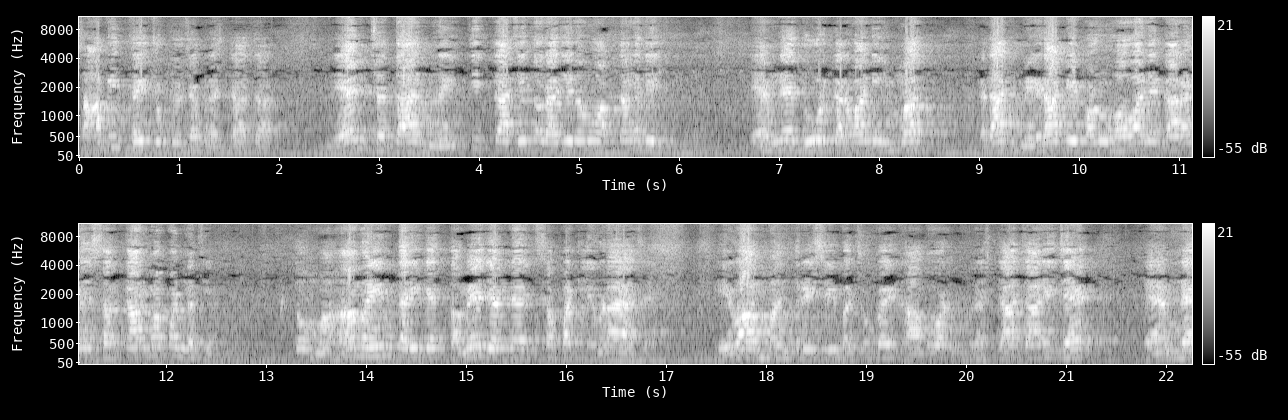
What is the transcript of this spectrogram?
સાબિત થઈ ચૂક્યું છે ભ્રષ્ટાચાર. એમ છતાં નૈતિકતાથી તો રાજીનામું આપતા નથી. એમને દૂર કરવાની હિંમત કદાચ મેળાપીપણું હોવાને કારણે સરકારમાં પણ નથી. તો મહામહિમ તરીકે તમે જેમને શપથ લેવડાયા છે, એવા મંત્રી શ્રી બચુભાઈ ખાબોડ ભ્રષ્ટાચારી છે, એમને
